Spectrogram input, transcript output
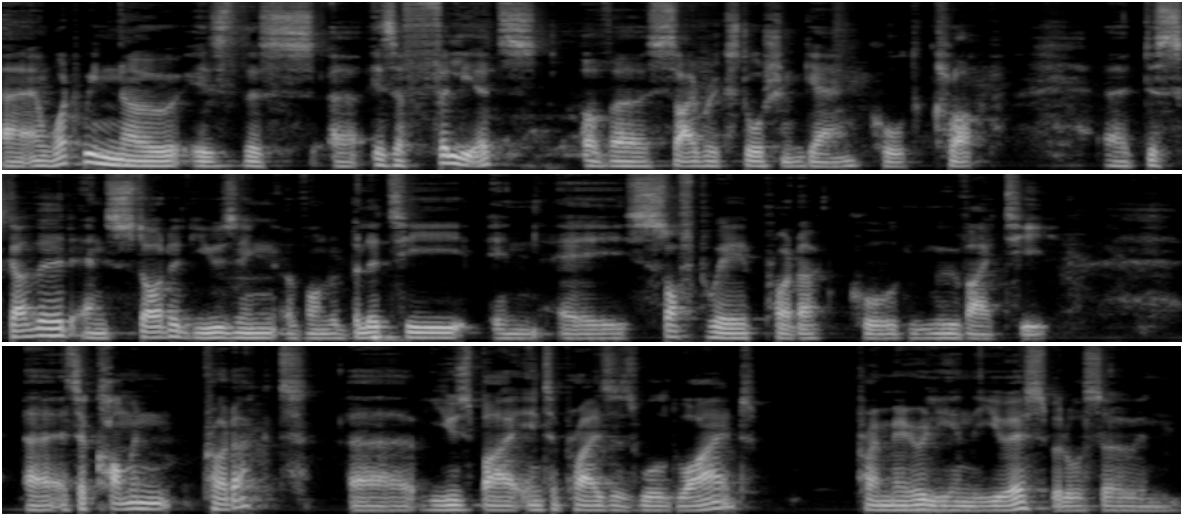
Uh, and what we know is this uh, is affiliates of a cyber extortion gang called Clop uh, discovered and started using a vulnerability in a software product called MOVEit. Uh, it's a common product uh, used by enterprises worldwide, primarily in the US, but also in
